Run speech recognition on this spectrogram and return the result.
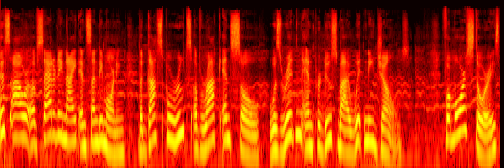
This hour of Saturday night and Sunday morning, The Gospel Roots of Rock and Soul, was written and produced by Whitney Jones. For more stories,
